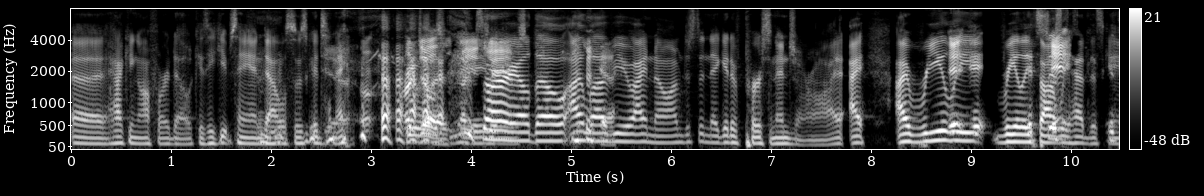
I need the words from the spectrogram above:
uh, hacking off Ardell because he keeps saying Dallas was good tonight. Ardell's was. Sorry, James. Ardell. I love Yeah. you. I know. I'm just a negative person in general. I I, I really it- really it's thought we had this game.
